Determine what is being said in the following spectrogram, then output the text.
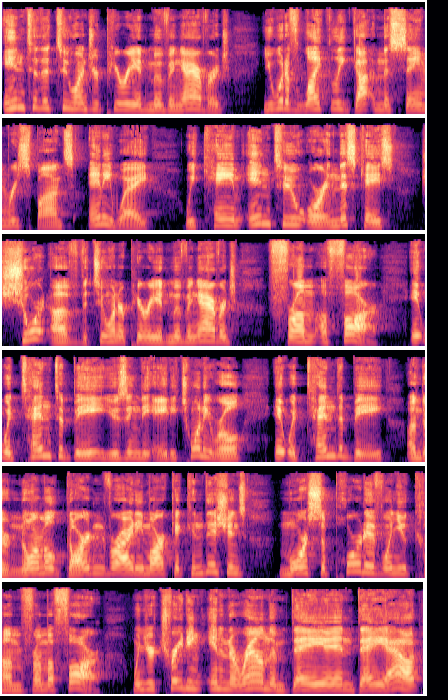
into the 200 period moving average, you would have likely gotten the same response anyway. We came into, or in this case, short of the 200 period moving average from afar. It would tend to be, using the 80 20 rule, it would tend to be under normal garden variety market conditions more supportive when you come from afar. When you're trading in and around them day in, day out,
